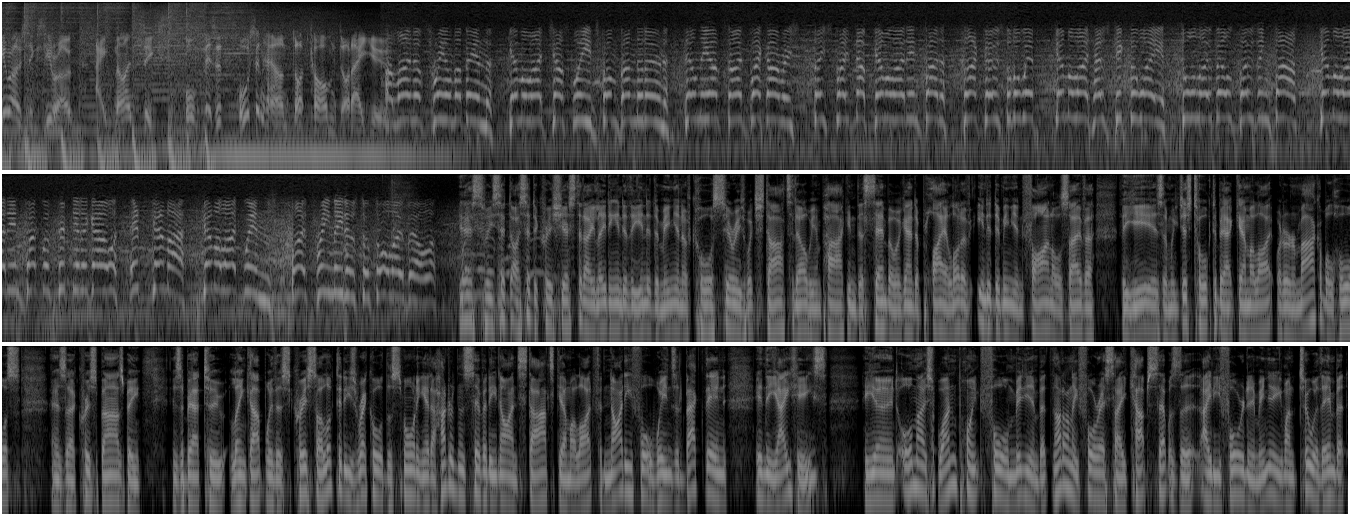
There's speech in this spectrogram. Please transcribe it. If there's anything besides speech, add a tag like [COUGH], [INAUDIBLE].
060 896 or visit horseandhound.com.au. A line of three on the bend. Gammalite just leads from Bundadoon. Down the outside, Black Irish. They straighten up. Gammalite in front. Clark goes for the whip. Gammalite has kicked away. Dorlo Bell closing fast. Gammalite in front with 50 to go. It's Gamma. Gammalite wins by three metres to Thorlo Bell. Yes, we said. I said to Chris yesterday, leading into the Inter Dominion, of course, series which starts at Albion Park in December. We're going to play a lot of Inter Dominion finals over the years, and we just talked about Gammalite. What a remarkable horse, as uh, Chris Barsby is about to link up with us. Chris, I looked at his record this morning at 179 starts, Gammalite for 94 wins, and back then in the 80s. He earned almost 1.4 million, but not only four SA Cups. That was the 84 Inter Dominion. He won two of them, but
